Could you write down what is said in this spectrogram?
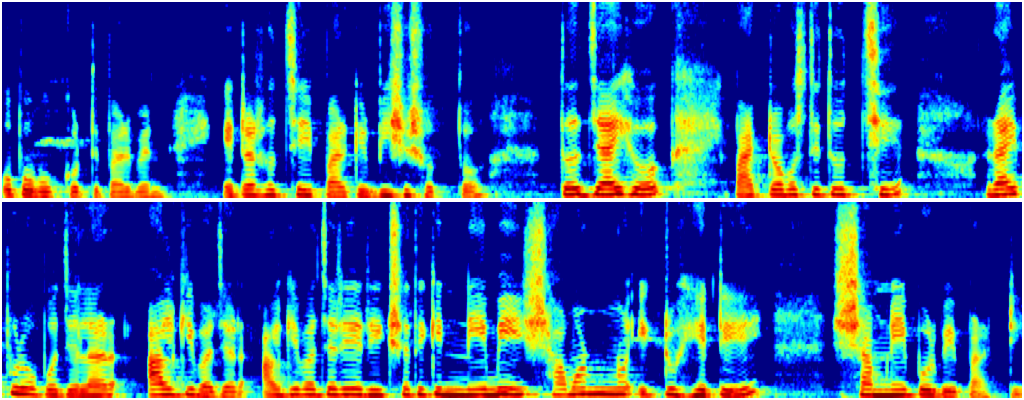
উপভোগ করতে পারবেন। এটার হচ্ছে এই পার্কের বিশেষত্ব। তো যাই হোক, পার্কটা অবস্থিত হচ্ছে রায়পুর উপজেলার আলগিবাজার। আলগিবাজারে রিক্সা থেকে নেমে সামান্য একটু হেঁটে সামনেই পড়বে পার্কটি।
